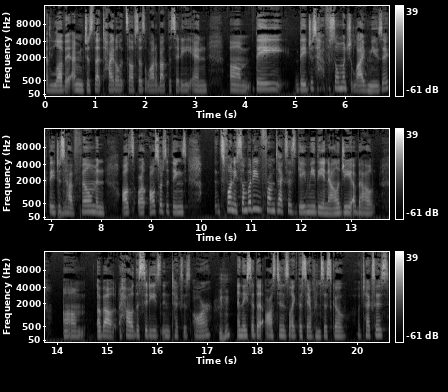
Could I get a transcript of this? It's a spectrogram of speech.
I love it. I mean, just that title itself says a lot about the city, and um, they they just have so much live music. They just have film and all all, all sorts of things. It's funny. Somebody from Texas gave me the analogy about um, about how the cities in Texas are, and they said that Austin is like the San Francisco of Texas,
